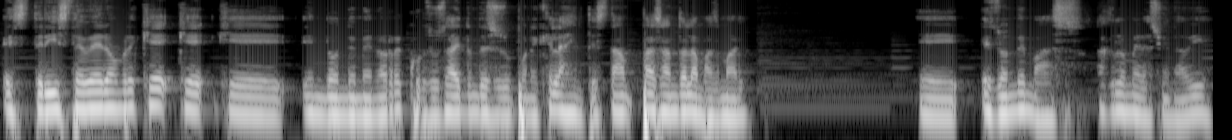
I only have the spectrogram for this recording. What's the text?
es triste ver, hombre, que, que, en donde menos recursos hay, donde se supone que la gente está pasándola más mal, eh, es donde más aglomeración había.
